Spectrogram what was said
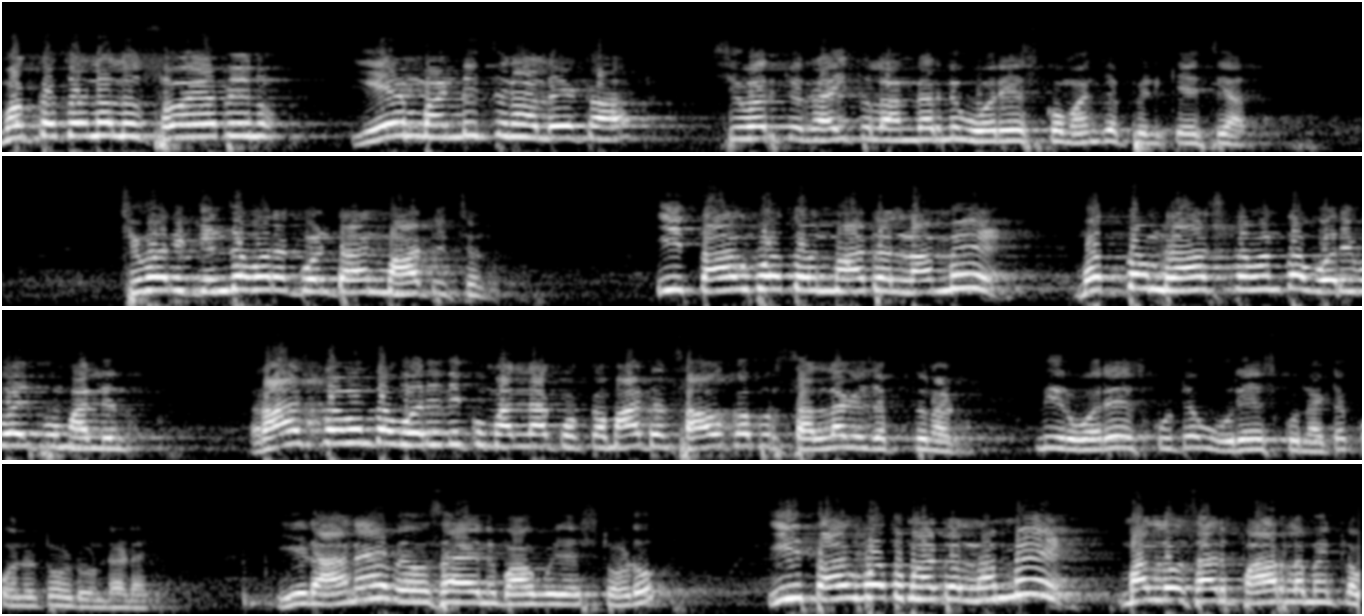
మొక్కజొన్నలు సోయాబీన్ ఏం పండించినా లేక చివరికి రైతులందరినీ ఓరేసుకోమని చెప్పింది కేసీఆర్. చివరి గింజ వరకు కొంటా అని మాట ఇచ్చాడు ఈ తాగుబోతున్న మాటలు నమ్మి మొత్తం రాష్ట్రం అంతా వరి వైపు మళ్ళింది రాష్ట్రం అంతా వరి దిక్కు మళ్ళీ ఒక్క మాట సావుకపూర్ చల్లగా చెప్తున్నాడు. మీరు ఒరేసుకుంటే ఊరేసుకున్నట్టే కొనేటోడు ఉండడని. ఈడానే వ్యవసాయాన్ని బాగు చేసేటోడు ఈ తాగుబోతు మాటలు నమ్మి మళ్ళీసారి పార్లమెంట్లో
